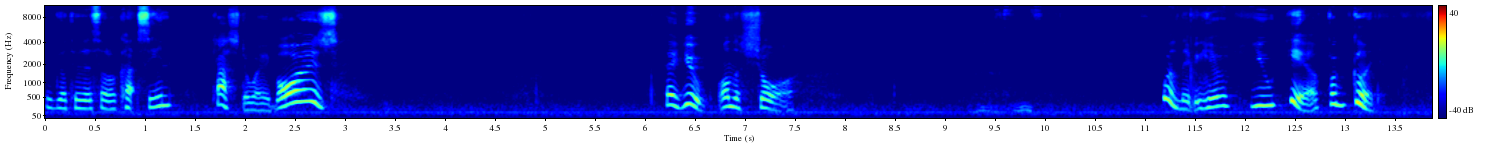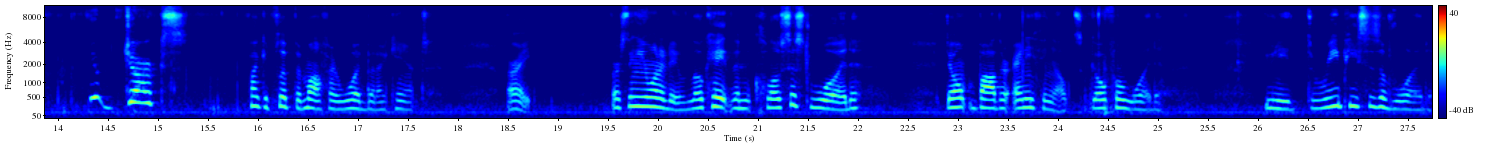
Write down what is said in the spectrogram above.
We go through this little cutscene. Castaway, boys! Hey, you, on the shore. We're leaving here, you here for good. You jerks! If I could flip them off, I would, but I can't. Alright, First thing you want to do, locate the closest wood. Don't bother anything else. Go for wood. You need three pieces of wood.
